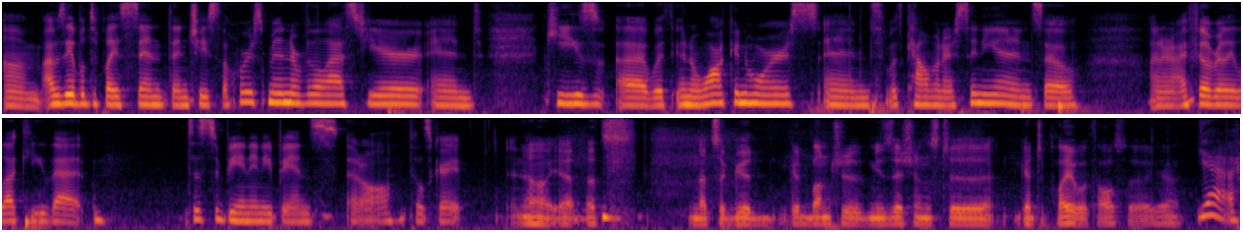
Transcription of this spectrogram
Um, I was able to play synth and Chase the Horseman over the last year, and keys uh, with Una Walkenhorst and with Calvin Arsenia. And so, I don't know. I feel really lucky that just to be in any bands at all feels great. No, yeah, that's that's a good good bunch of musicians to get to play with. Also, yeah. Yeah.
